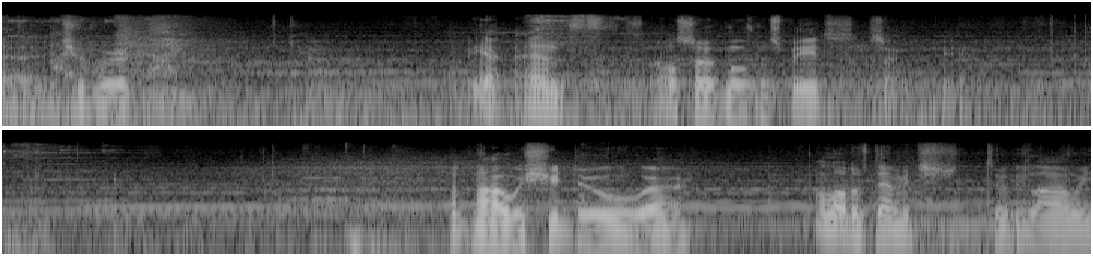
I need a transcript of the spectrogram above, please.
uh, it should work. Yeah, and also movement speed. So, yeah. But now we should do uh, a lot of damage to Illaoi.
